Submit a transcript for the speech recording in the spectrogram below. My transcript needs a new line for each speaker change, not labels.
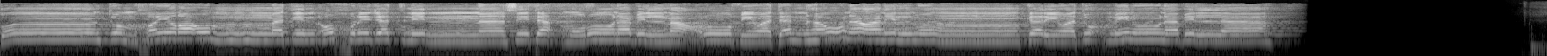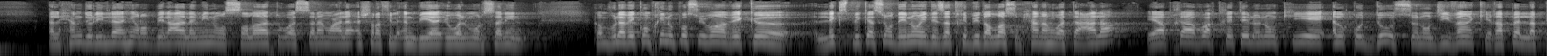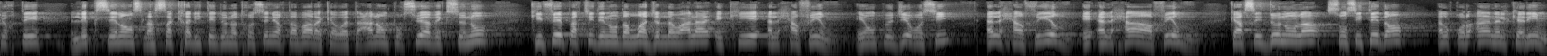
كنتم خير أمة أخرجت للناس تأمرون بالمعروف وتنهون عن المنكر وتؤمنون بالله
الحمد لله رب العالمين والصلاة والسلام على أشرف الأنبياء والمرسلين Comme vous l'avez compris, nous poursuivons avec euh, l'explication des noms et des attributs d'Allah subhanahu wa ta'ala. Et après avoir traité le nom qui est Al-Quddus, ce nom divin qui rappelle la pureté, l'excellence, la sacralité de notre Seigneur Tabaraka wa ta'ala, on poursuit avec ce nom qui fait partie des noms d'Allah Jalla wa et qui est Al-Hafidh. Et on peut dire aussi Al-Hafidh et Al-Hafidh, car ces deux noms-là sont cités dans Al-Qur'an Al-Karim.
